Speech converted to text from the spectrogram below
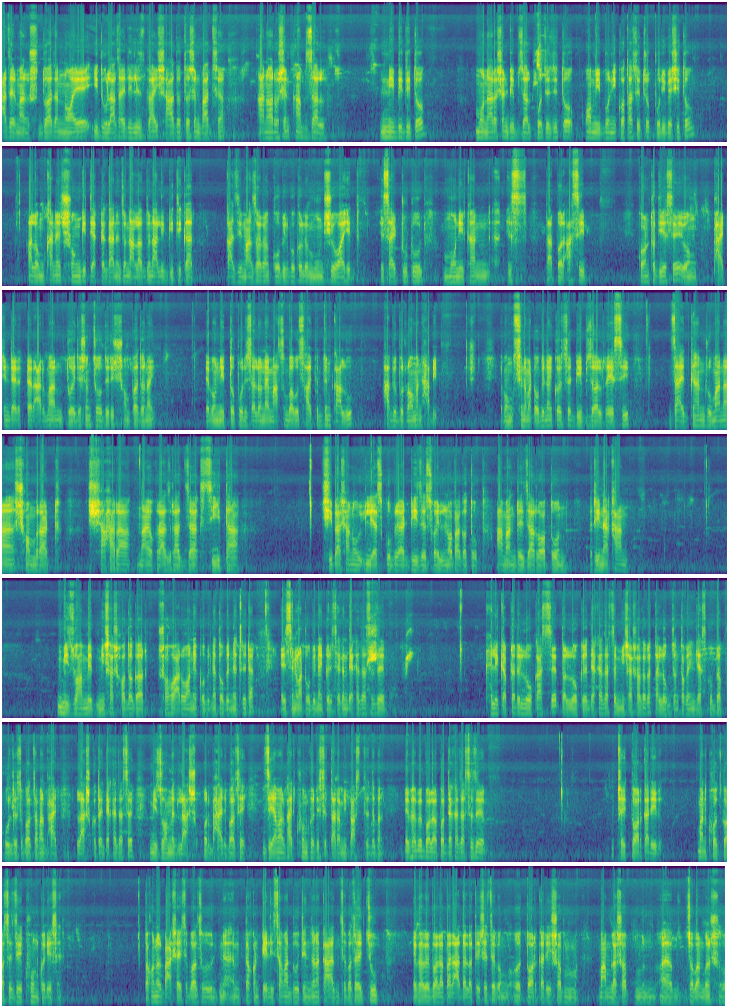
কাজের মানুষ। দু হাজার নয়ে ঈদ উল আজহায় রিলিজ ভাই শাহাদত হোসেন বাদশাহ, আনোয়ার হোসেন আফজাল, নিবেদিত মনার হোসেন ডিপজল, প্রযোজিত অমিবনী কথাচিত্র পরিবেশিত, আলম খানের সঙ্গীতে একটা গানের জন্য আলাউদ্দিন আলী, গীতিকার কাজী মাজহার কবির বকুল, মুন্সি ওয়াহিদ এসআই টুটুল, মনির খান, এস, তারপর আসিফ কণ্ঠ দিয়েছে এবং ফাইটিং ডাইরেক্টর আরমান তৈদেশন চৌধুরীর সম্পাদনায় এবং নৃত্য পরিচালনায় মাসুমবাবু সাইফুদ্দিন কালু, হাবিবুর রহমান হাবিব। এবং সিনেমাটা অভিনয় করেছে ডিপজল রেসি, জায়েদ খান, রুমানা, সম্রাট, সাহারা, নায়ক রাজ রাজ্জাক সীতা, শিবা শানু ইলিয়াস কুবরা, ডিজে সোহেল নবাগত, আমান রেজা, রতন, রিনা খান মিজু আহমেদ, মিশা সদগর সহ আরও অনেক অভিনেতা, অভিনেত্রীরা এই সিনেমাটা অভিনয় করেছে। এখানে দেখা যাচ্ছে যে হেলিকপ্টারে লোক আসছে, তো লোকে দেখা যাচ্ছে মিশা সদগর তার লোকজন। তখন ইলিয়াস কুবরা ফুল দিয়েছে বলছে, আমার ভাইয়ের লাশ কোথায়? দেখা যাচ্ছে মিজু আহমেদ লাশ ওর ভাইয়ের বলছে, যে আমার ভাইয়ের খুন করেছে তার আমি বাঁচতে দেব না। এভাবে বলার পর দেখা যাচ্ছে যে সেই তরকারির মানে খোঁজ গছে যে খুন করিয়েছে তখন ওর বাসায় এসে বলছে তখন টেলিস আমার দুই তিনজনা কাঁদছে বলছে "এই চুপ। এভাবে বলার পর আদালতে এসেছে এবং ও তরকারি সব মামলা সব আহ,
